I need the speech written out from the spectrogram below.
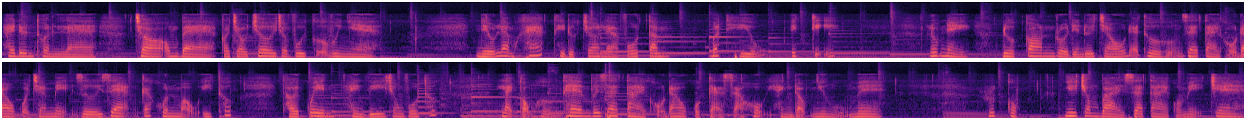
Hay đơn thuần là cho ông bà có cháu chơi cho vui cửa vui nhà. Nếu làm khác thì được cho là vô tâm, bất hiếu, ích kỷ. Lúc này, đứa con rồi đến đứa cháu đã thừa hưởng gia tài khổ đau của cha mẹ dưới dạng các khuôn mẫu ý thức, thói quen, hành vi trong vô thức, lại cộng hưởng thêm với gia tài khổ đau của cả xã hội hành động như ngủ mê. Rốt cục, như trong bài Gia tài của mẹ cha,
